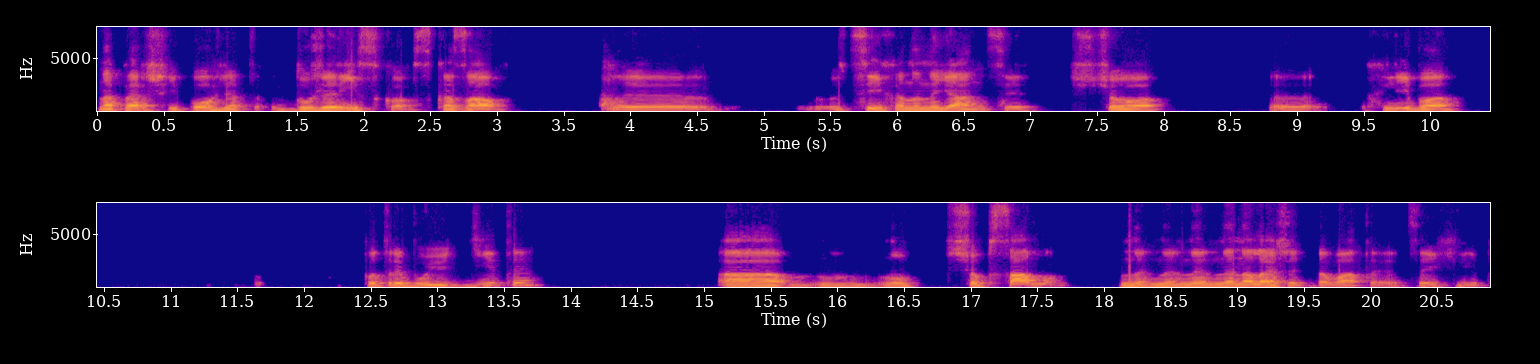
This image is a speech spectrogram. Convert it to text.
на перший погляд дуже різко сказав е, цій хананеянці, що хліба потребують діти, а ну, щоб сам не, не, не, належить давати цей хліб.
